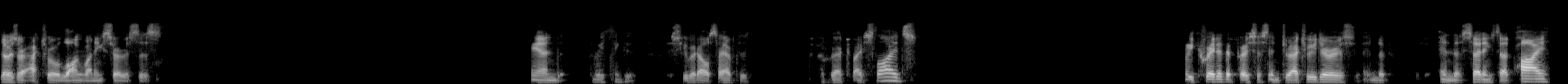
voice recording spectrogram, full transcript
those are actual long running services. And let me think, see what else I have to go back to my slides. We created the persistent directories and the in the settings.py,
